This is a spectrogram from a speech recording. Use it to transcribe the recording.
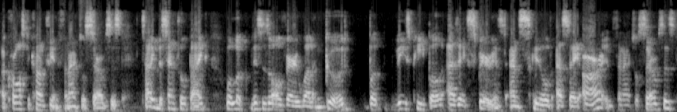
across the country in financial services telling the central bank, well, look, this is all very well and good, but these people, as experienced and skilled as they are in financial services,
